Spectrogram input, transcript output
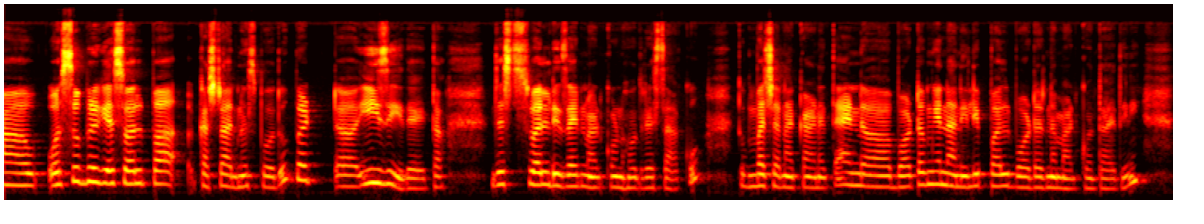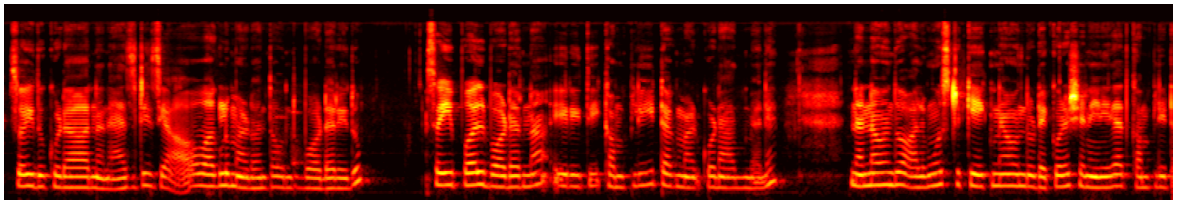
ಆ, ಹೊಸಬ್ರಿಗೆ ಸ್ವಲ್ಪ ಕಷ್ಟ ಅನ್ನಿಸ್ಬೋದು ಬಟ್ ಈಸಿ ಇದೆ ಆಯಿತಾ? ಜಸ್ಟ್ ಸ್ವಲ್ ಡಿಸೈನ್ ಮಾಡ್ಕೊಂಡು ಹೋದರೆ ಸಾಕು. ತುಂಬ ಚೆನ್ನಾಗಿ ಕಾಣುತ್ತೆ. ಆ್ಯಂಡ್ ಬಾಟಮ್ಗೆ ನಾನಿಲ್ಲಿ ಪಲ್ ಬಾರ್ಡರ್ನ ಮಾಡ್ಕೊತಾ ಇದ್ದೀನಿ. ಸೊ ಇದು ಕೂಡ ನಾನು ಆ್ಯಸ್ ಇಟ್ ಈಸ್ ಯಾವಾಗಲೂ ಮಾಡುವಂಥ ಒಂದು ಬಾರ್ಡರ್ ಇದು. ಸೊ ಈ ಪರ್ಲ್ ಬಾರ್ಡರ್ನ ಈ ರೀತಿ ಕಂಪ್ಲೀಟಾಗಿ ಮಾಡ್ಕೊಂಡಾದಮೇಲೆ ನನ್ನ ಒಂದು ಆಲ್ಮೋಸ್ಟ್ ಕೇಕ್ನ ಒಂದು ಡೆಕೋರೇಷನ್ ಏನಿದೆ ಅದು ಕಂಪ್ಲೀಟ್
